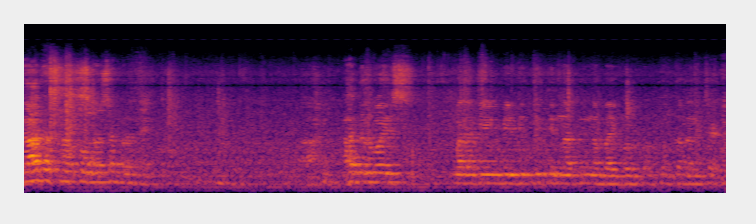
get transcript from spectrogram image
God has not told us everything. Ah, otherwise, malaki yung bibititin natin na Bible pagpunta ng church.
